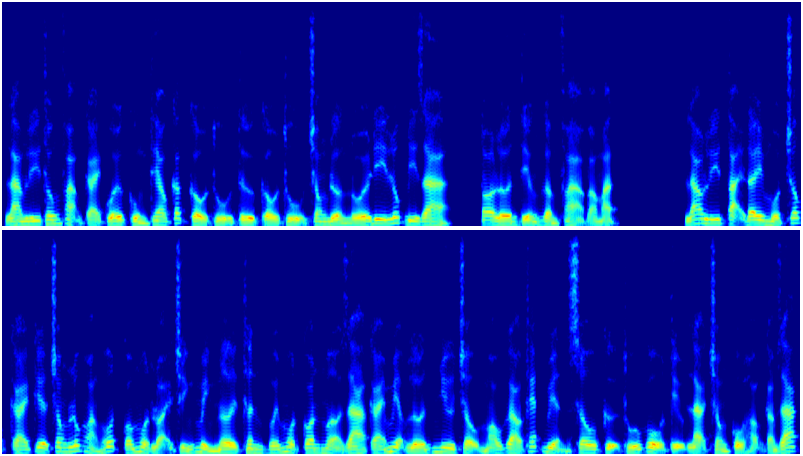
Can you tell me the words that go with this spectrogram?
Làm lý thống phạm cái cuối cùng theo các cầu thủ từ cầu thủ trong đường nối đi lúc đi ra, to lớn tiếng gầm phả vào mặt. Lão lý tại đây một chốc cái kia trong lúc hoảng hốt có một loại chính mình nơi thân với một con mở ra cái miệng lớn như chậu máu gào thét biển sâu cự thú gỗ tiểu lạ trong cổ họng cảm giác.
